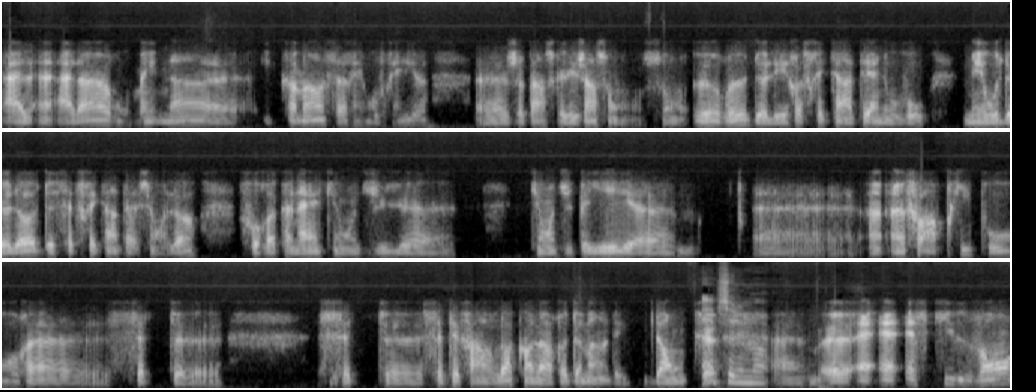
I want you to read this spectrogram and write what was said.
À, l'heure où maintenant euh, ils commencent à réouvrir, je pense que les gens sont, sont heureux de les refréquenter à nouveau. Mais au-delà de cette fréquentation-là, il faut reconnaître qu'ils ont dû, qu'ils ont dû payer euh, un, fort prix pour cette cet effort-là qu'on leur a demandé. Donc, Absolument. est-ce qu'ils vont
